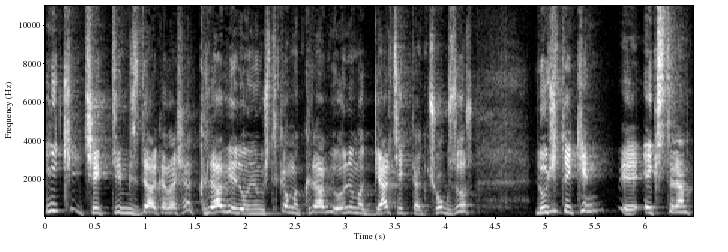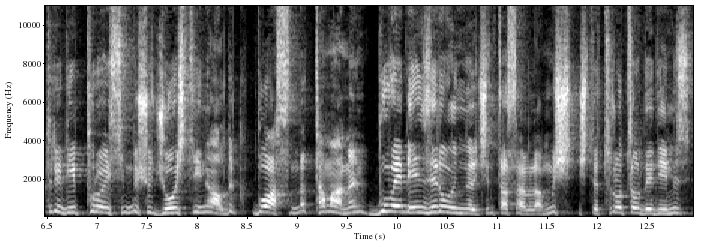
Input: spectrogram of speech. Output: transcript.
ilk çektiğimizde arkadaşlar klavyeyle oynamıştık ama klavye oynamak gerçekten çok zor. Logitech'in e, Extreme 3D Pro isimli şu joystick'ini aldık. Bu aslında tamamen bu ve benzeri oyunlar için tasarlanmış. İşte throttle dediğimiz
